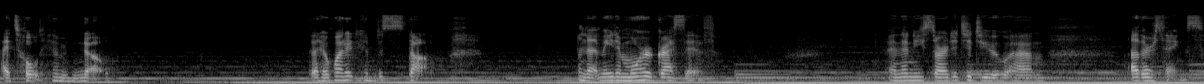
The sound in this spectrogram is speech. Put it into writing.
I told him no. That I wanted him to stop. And that made him more aggressive. And then he started to do um, other things.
